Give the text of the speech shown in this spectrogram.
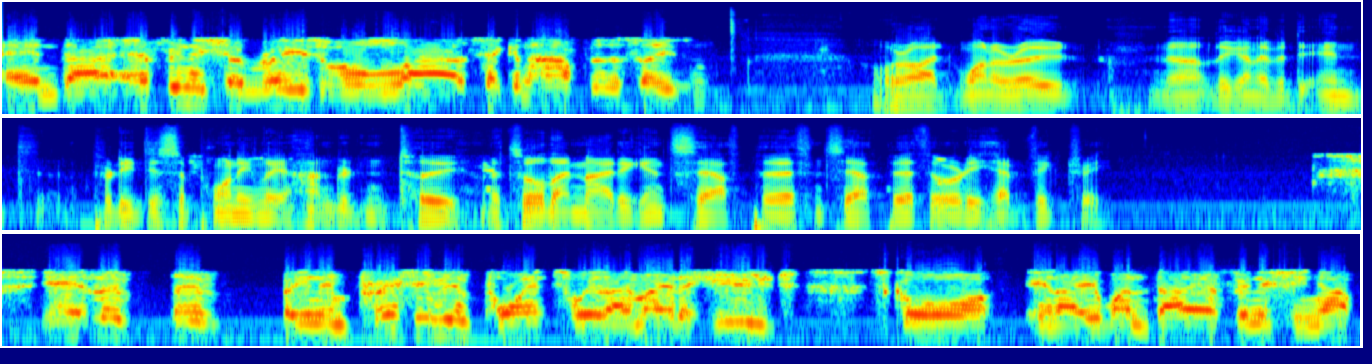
and uh, finish a reasonable uh, second half of the season. All right, Wanneroo, uh, they're going to end pretty disappointingly 102. That's all they made against South Perth, and South Perth already had victory. Yeah, they've, they've been impressive in points where they made a huge score in a one day of finishing up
